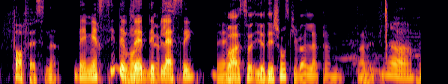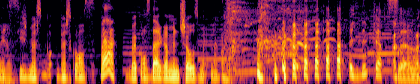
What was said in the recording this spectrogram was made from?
fort fascinant. Ben, merci de vous Ouais, être déplacé. Hein? Ouais, ça, Il y a des choses qui valent la peine dans la vie. Ah, merci. Je me, je cons- ah, je me considère comme une chose maintenant. Il y a des personnes.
